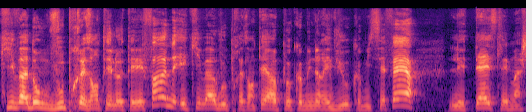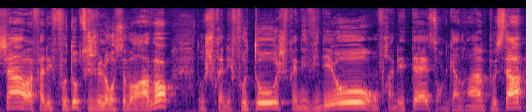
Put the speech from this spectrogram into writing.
qui va donc vous présenter le téléphone et qui va vous présenter un peu comme une review, comme il sait faire. les tests, les machins, on va faire des photos, parce que je vais le recevoir avant. Donc je ferai des photos, je ferai des vidéos, on fera des tests, on regardera un peu ça.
